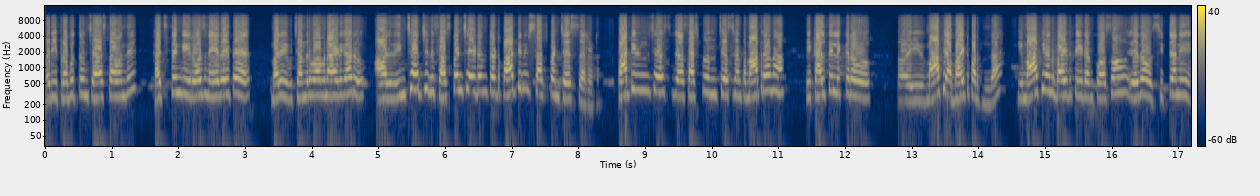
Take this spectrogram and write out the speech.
మరి ఈ ప్రభుత్వం చేస్తా ఉంది. ఖచ్చితంగా ఈ రోజున ఏదైతే మరి చంద్రబాబు నాయుడు గారు ఆ ఇన్ఛార్జ్ని సస్పెండ్ చేయడంతో పార్టీ నుంచి సస్పెండ్ చేస్తారట. పార్టీ నుంచి సస్పెండ్ చేసినంత మాత్రాన ఈ కల్తీ లిక్కరు ఈ మాఫియా బయటపడుతుందా? ఈ మాఫియాను బయట తీయడం కోసం ఏదో సిట్ అని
